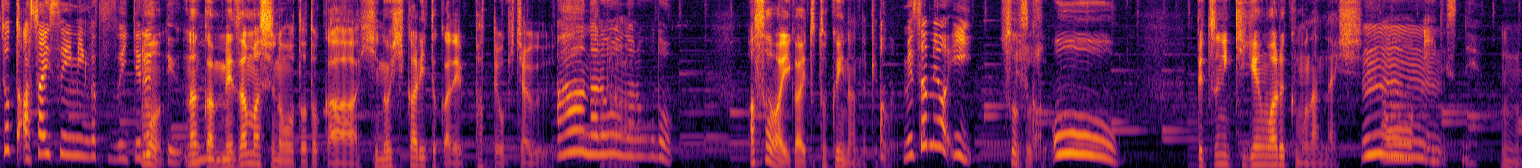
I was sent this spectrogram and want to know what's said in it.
ちょっと浅い睡眠が続いてるもっていう。うなんか目覚ましの音とか日の光とかでパッて起きちゃうああなるほどなるほど。朝は意外と得意なんだけあど目覚めはいい。ですかそうそう。そうおお別に機嫌悪くもなんないし。うおんーいいですね。うん。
